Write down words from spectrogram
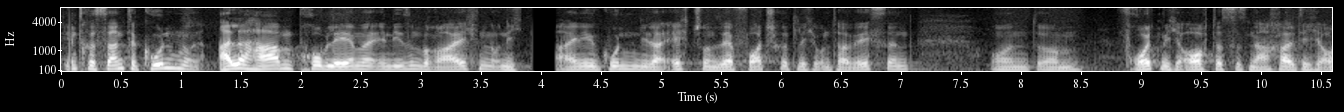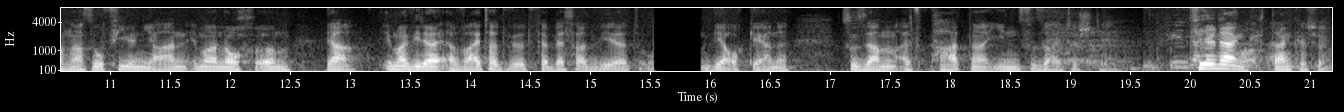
interessante Kunden und alle haben Probleme in diesen Bereichen und ich einige Kunden, die da echt schon sehr fortschrittlich unterwegs sind. Und ähm, freut mich auch, dass das nachhaltig auch nach so vielen Jahren immer noch, ähm, ja, immer wieder erweitert wird, verbessert wird und wir auch gerne zusammen als Partner Ihnen zur Seite stehen. Vielen Dank. Vielen Dank. Dankeschön.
